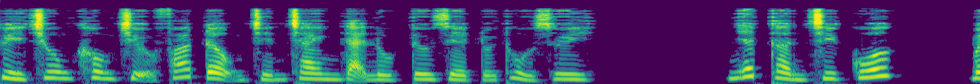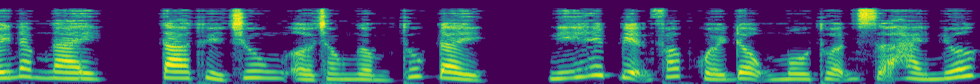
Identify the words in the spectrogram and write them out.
Thủy Trung không chịu phát động chiến tranh đại lục tiêu diệt đối thủ Duy. Nhất thần chi quốc, mấy năm nay, ta Thủy Trung ở trong ngầm thúc đẩy, nghĩ hết biện pháp khuấy động mâu thuẫn giữa hai nước,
